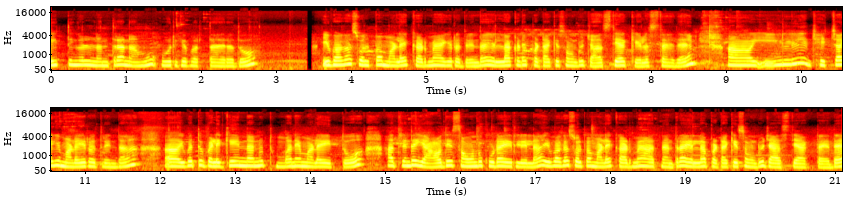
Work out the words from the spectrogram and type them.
ಐದು ತಿಂಗಳ ನಂತರ ನಾವು ಊರಿಗೆ ಬರ್ತಾ ಇರೋದು. ಇವಾಗ ಸ್ವಲ್ಪ ಮಳೆ ಕಡಿಮೆ ಆಗಿರೋದ್ರಿಂದ ಎಲ್ಲ ಕಡೆ ಪಟಾಕಿ ಸೌಂಡು ಜಾಸ್ತಿಯಾಗಿ ಕೇಳಿಸ್ತಾ ಇದೆ. ಇಲ್ಲಿ ಹೆಚ್ಚಾಗಿ ಮಳೆ ಇರೋದ್ರಿಂದ ಇವತ್ತು ಬೆಳಗ್ಗೆಯಿಂದನೂ ತುಂಬಾ ಮಳೆ ಇತ್ತು. ಅದರಿಂದ ಯಾವುದೇ ಸೌಂಡು ಕೂಡ ಇರಲಿಲ್ಲ. ಇವಾಗ ಸ್ವಲ್ಪ ಮಳೆ ಕಡಿಮೆ ಆದ ನಂತರ ಎಲ್ಲ ಪಟಾಕಿ ಸೌಂಡು ಜಾಸ್ತಿ ಆಗ್ತಾ ಇದೆ.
